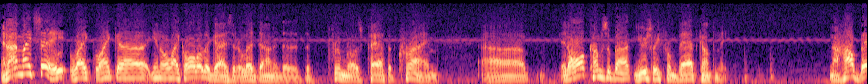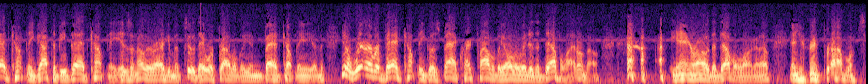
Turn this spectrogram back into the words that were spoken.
And I might say, like, like, uh, you know, like all other guys that are led down into the primrose path of crime, uh, it all comes about usually from bad company. Now, how bad company got to be bad company is another argument too. They were probably in bad company, and you know, wherever bad company goes back, probably all the way to the devil. I don't know. you hang around with the devil long enough, and you're in problems.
